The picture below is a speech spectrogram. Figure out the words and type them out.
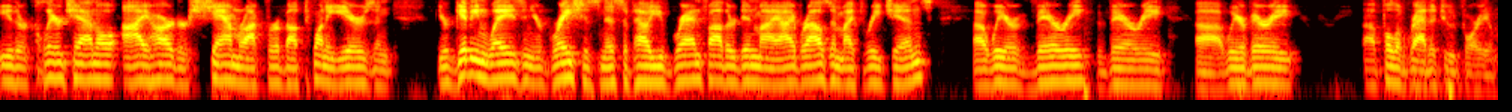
either Clear Channel, iHeart, or Shamrock for about 20 years. And your giving ways and your graciousness of how you've grandfathered in my eyebrows and my three chins. Uh, we are very, very, uh, we are very uh, full of gratitude for you.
